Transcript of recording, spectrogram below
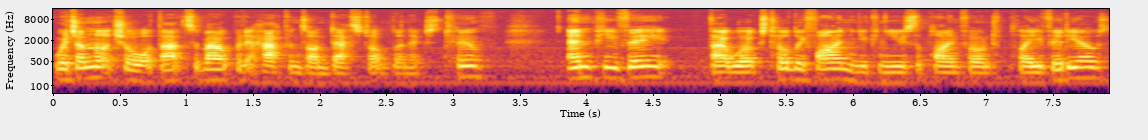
which I'm not sure what that's about, but it happens on desktop Linux too. MPV, that works totally fine and you can use the PinePhone to play videos.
